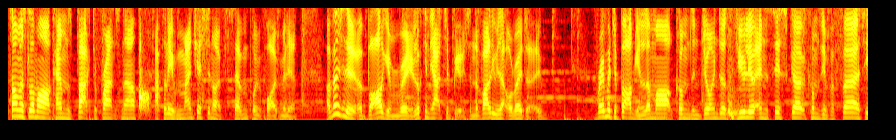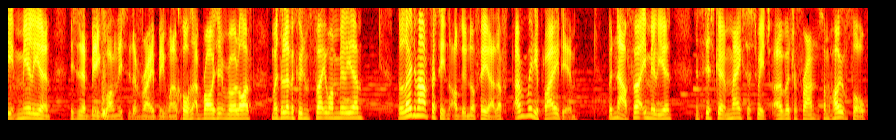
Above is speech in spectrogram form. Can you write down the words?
Thomas Lemar comes back to France now after leaving Manchester United for 7.5 million. I've actually a bargain, really. Looking at the attributes and the value of that already. Very much a bargain. Lemar comes and joins us. Julio Enciso comes in for 30 million. This is a big one. This is a very big one. Of course, at Brighton in real life, went to Leverkusen 31 million. They load him out for a season, oddly enough, here. They haven't really played him. But now 30 million Enciso makes the switch over to France. I'm hopeful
